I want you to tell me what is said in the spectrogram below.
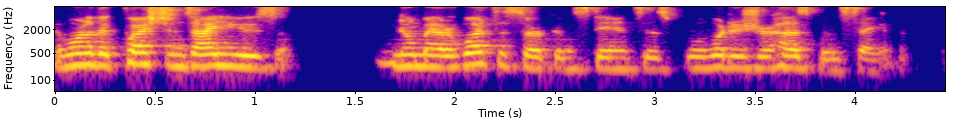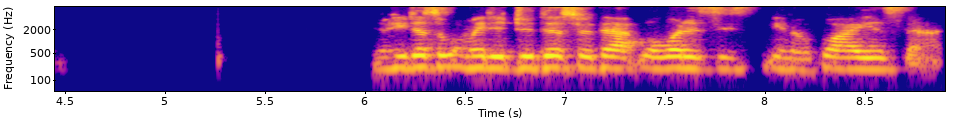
And one of the questions I use, no matter what the circumstances, well, what does your husband say about it? You know, he doesn't want me to do this or that. Well, what is he, you know, why is that?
